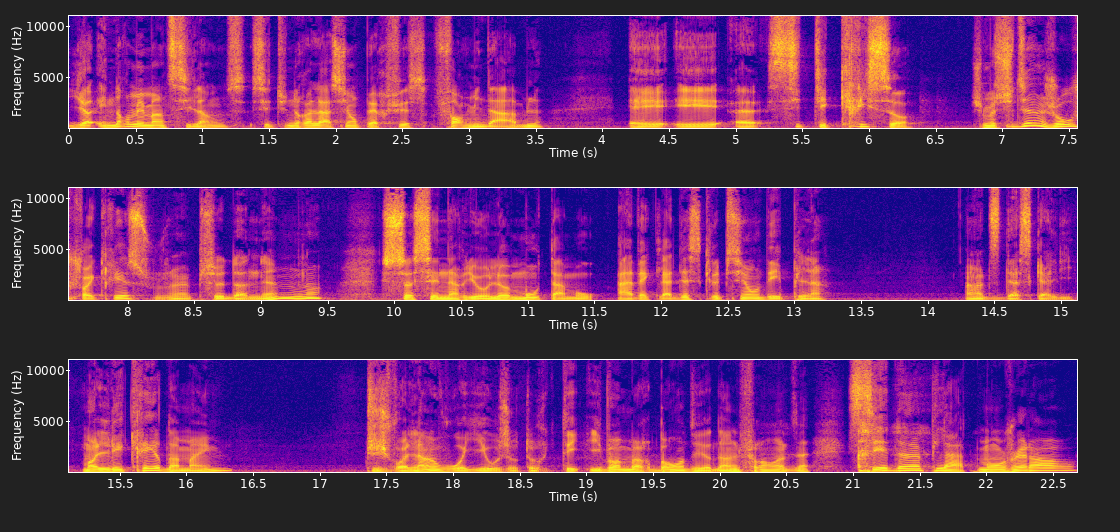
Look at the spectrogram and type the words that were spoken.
Il y a énormément de silence. C'est une relation père-fils formidable. Et, et, euh, si tu écris ça, je me suis dit un jour, je vais écrire sous un pseudonyme, là, ce scénario-là, mot à mot, avec la description des plans en didascalie. Moi, l'écrire de même, puis je vais l'envoyer aux autorités. Il va me rebondir dans le front en disant C'est d'un plate, mon Gérard.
